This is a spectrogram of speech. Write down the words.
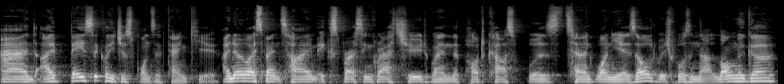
And I basically just want to thank you. I know I spent time expressing gratitude when the podcast was turned one years old, which wasn't that long ago,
